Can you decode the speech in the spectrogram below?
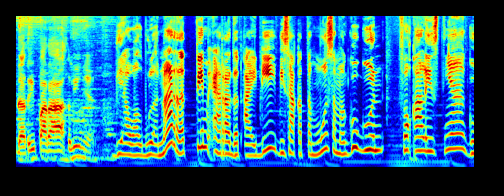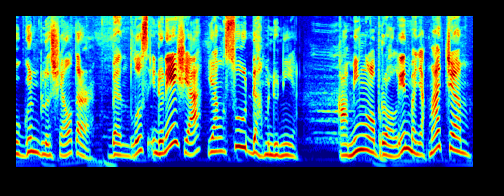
dari para ahlinya. Di awal bulan Maret, tim era.id bisa ketemu sama Gugun, vokalisnya Gugun Blues Shelter, band blues Indonesia yang sudah mendunia. Kami ngobrolin banyak macam,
